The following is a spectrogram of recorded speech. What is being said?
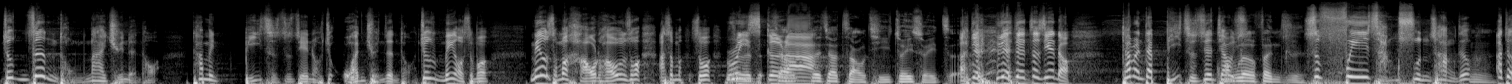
就认同的那一群人哦，他们。彼此之间哦，就完全认同，就是没有什么，没有什么好讨论说啊，什么什么 risk 啦，这叫早期追随者啊，对对对，这些的。他们在彼此之间交流分子是非常顺畅的，啊，就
